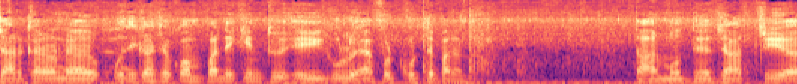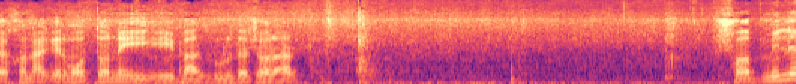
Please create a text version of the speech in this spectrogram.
যার কারণে অধিকাংশ কোম্পানি কিন্তু এইগুলো অ্যাফোর্ড করতে পারে না। তার মধ্যে যাত্রী এখন আগের মতো নেই এই বাসগুলোতে চড়ার। সব মিলে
